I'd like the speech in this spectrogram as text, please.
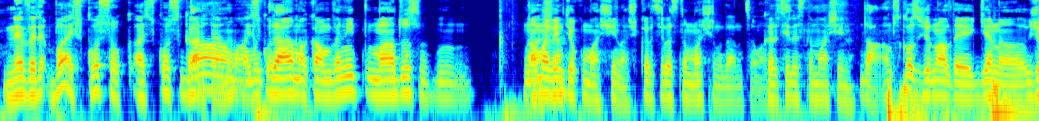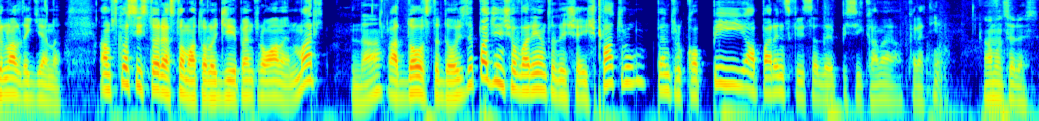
Ne vedem. Bă, ai scos, o, ai scos cartea, da, nu? m-am Ai uitat, scos da, mă, că am venit, m-a adus, m, n-am Așa? mai venit eu cu mașina și cărțile sunt în mașină, dar nu ți-am adus. cărțile sunt în mașină. Da, am scos jurnal de ghenă, jurnal de ghenă. Am scos istoria stomatologiei pentru oameni mari, Da? la 220 de pagini și o variantă de 64 pentru copii, aparent scrisă de pisica mea cretin. Am înțeles.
